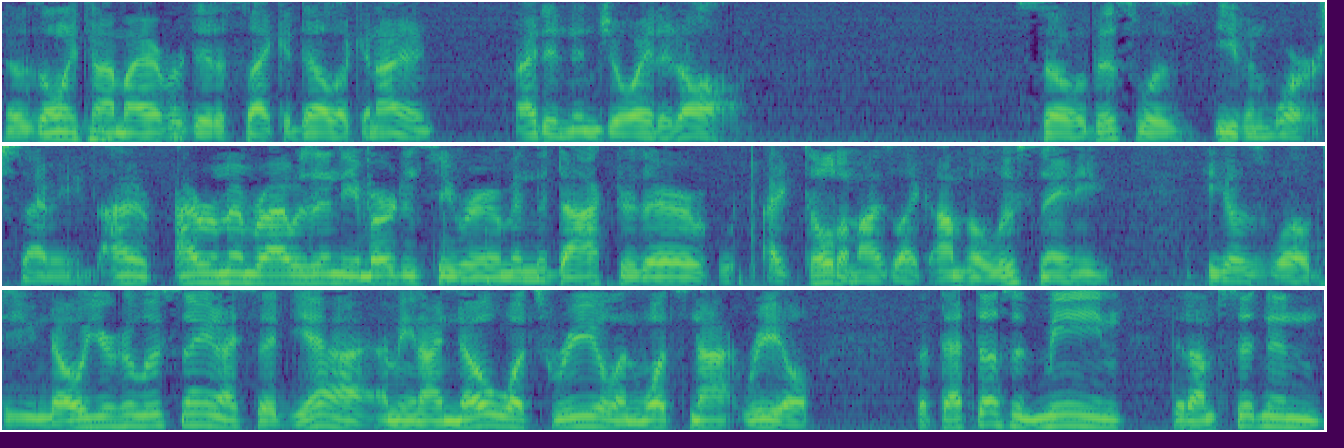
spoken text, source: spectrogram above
It was the only time I ever did a psychedelic, and I I didn't enjoy it at all. So this was even worse. I mean, I I remember I was in the emergency room, and the doctor there, I told him I was like, I'm hallucinating. He he goes, Well, do you know you're hallucinating? I said, Yeah. I mean, I know what's real and what's not real, but that doesn't mean that I'm sitting in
